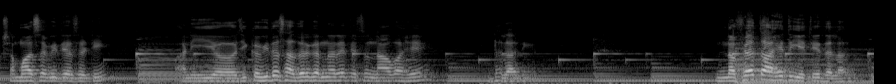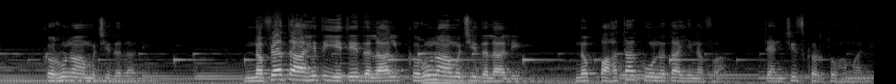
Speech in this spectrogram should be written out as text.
क्षमा असावी त्यासाठी. आणि जी कविता सादर करणार आहे त्याचं नाव आहे दलाली. नफ्यात आहेत येते दलाल. करुणा आमची दलाली. नफ्यात आहेत येते दलाल करुणा आमची दलाली. न पाहता कोणताही नफा? त्यांचीच करतो हमाली.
